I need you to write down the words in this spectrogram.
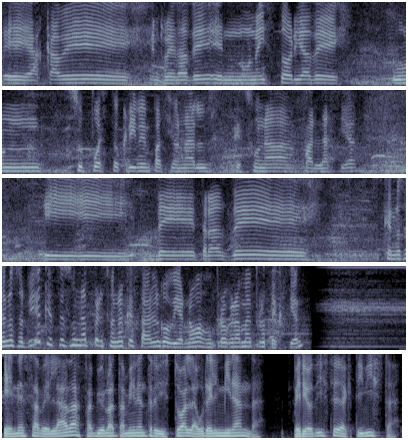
Eh, acabe enredada en una historia de un supuesto crimen pasional que es una falacia y detrás de es que no se nos olvide que esto es una persona que estaba en el gobierno bajo un programa de protección. En esa velada, Fabiola también entrevistó a Laurel Miranda, periodista y activista,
